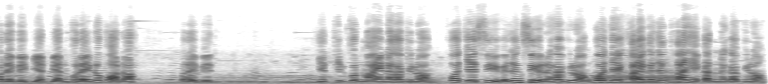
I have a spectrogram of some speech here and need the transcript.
บ่ได้ไปเบียดเบียนผู้ใดเนาะพ่อเนาะบ่ได้ไปเฮ็ดผิดกฎหมายนะครับพี่น้องพ่อใจซื้อก็ยังซื้อนะครับพี่น้องพ่อใจขายก็ยังขายให้กันนะครับพี่น้อง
